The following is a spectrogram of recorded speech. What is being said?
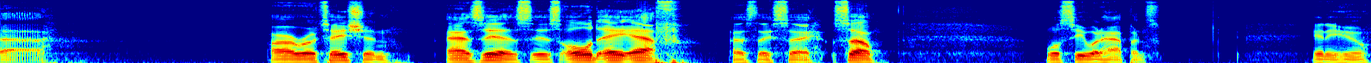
uh, our rotation, as is, is old AF, as they say. So we'll see what happens. Anywho,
